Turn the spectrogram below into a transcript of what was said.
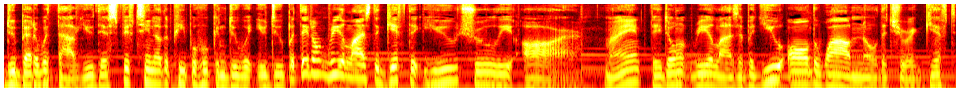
do better without you. There's 15 other people who can do what you do, but they don't realize the gift that you truly are right? They don't realize it, but you all the while know that you're a gift.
